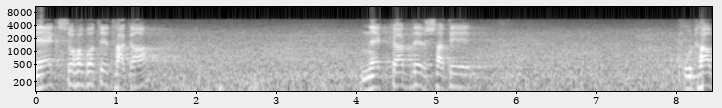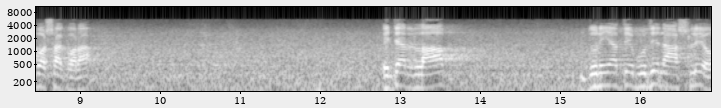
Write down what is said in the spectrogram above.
ন্যাক সহবতে থাকা ন্যাককারদের সাথে উঠা বসা করা, এটার লাভ দুনিয়াতে বুঝে না আসলেও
